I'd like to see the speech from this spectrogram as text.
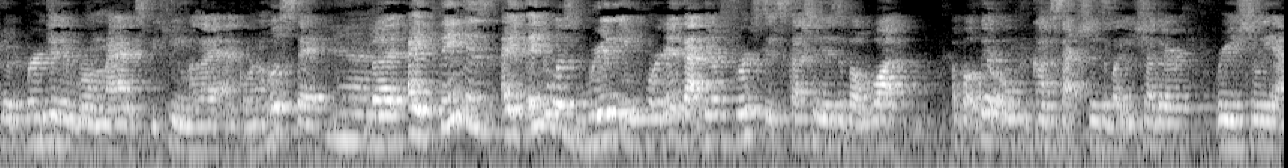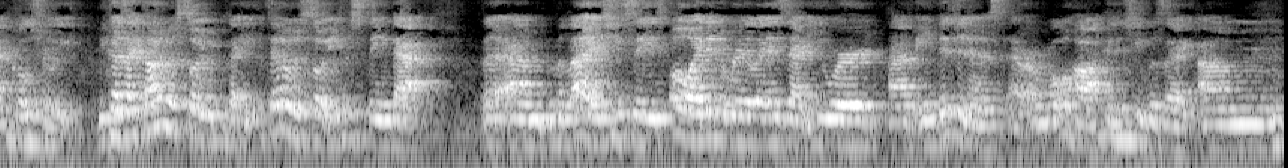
the burgeoning romance between Malaya and Konahoste yeah. but I think is I think it was really important that their first discussion is about what about their own conceptions about each other racially and culturally. Because I thought it was so like, I thought it was so interesting that um, Malai, she says, "Oh, I didn't realize that you were um, indigenous or Mohawk," and she was like, um,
